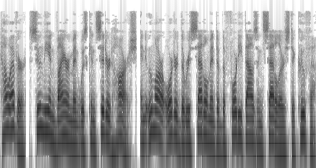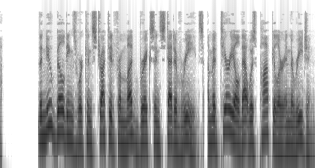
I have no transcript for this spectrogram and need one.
However, soon the environment was considered harsh, and Umar ordered the resettlement of the 40,000 settlers to Kufa. The new buildings were constructed from mud bricks instead of reeds, a material that was popular in the region,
